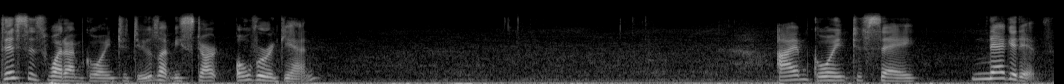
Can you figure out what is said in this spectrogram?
this is what I'm going to do. Let me start over again. I'm going to say negative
